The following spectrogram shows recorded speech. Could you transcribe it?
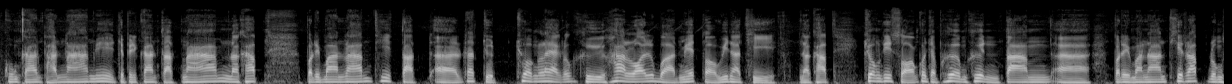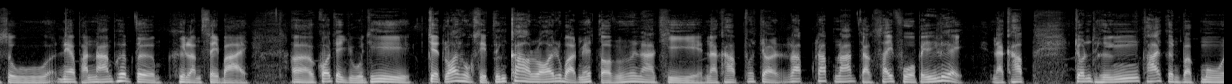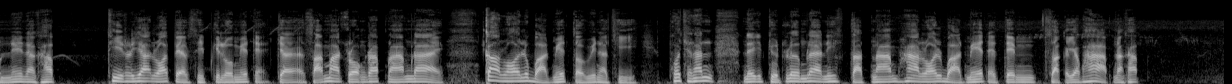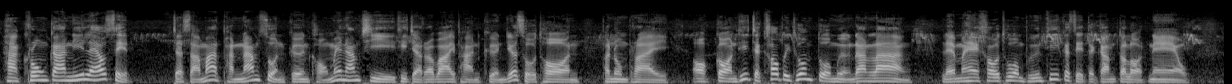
โครงการผ่านน้ำนี่จะเป็นการตัดน้ำนะครับ ปริมาณน้ำที่ตัดเอ่อณจุดช่วงแรกก็คือ 500 ลูกบาศก์เมตรต่อวินาทีนะครับ ช่วงที่ 2 ก็จะเพิ่มขึ้นตามปริมาณน้ำที่รับลงสู่แนวผันน้ำเพิ่มเติม คือลำเซบายเอ่อก็จะอยู่ที่ 760ถึง900 ลูกบาศก์เมตรต่อวินาทีนะครับก็จะรับรับน้ำจากไซโฟร์ไปเรื่อย นะครับ จนถึงท้ายเขื่อนปักมูลนี่นะครับที่ระยะ 180 กิโลเมตรเนี่ยจะสามารถรองรับน้ำได้ 900 ลูกบาศก์เมตรต่อวินาที เพราะฉะนั้นในจุดเริ่มแรกนี้ตัดน้ำ500 ลูกบาศก์เมตรเต็มศักยภาพนะครับ หากโครงการนี้แล้วเสร็จจะสามารถผันน้ำส่วนเกินของแม่น้ำชีที่จะระบายผ่านเขื่อนยโสธรพนมไพร ออกก่อนที่จะเข้าไปท่วมตัวเมืองด้านล่าง และไม่ให้เข้าท่วมพื้นที่เกษตรกรรมตลอดแนว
